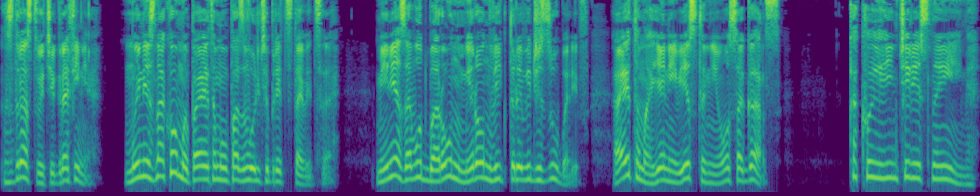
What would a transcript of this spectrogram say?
«Здравствуйте, графиня. Мы не знакомы, поэтому позвольте представиться. Меня зовут барон Мирон Викторович Зубарев, а это моя невеста Неоса Гарс». «Какое интересное имя.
